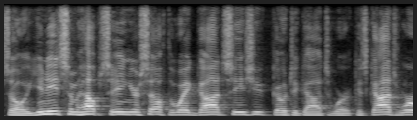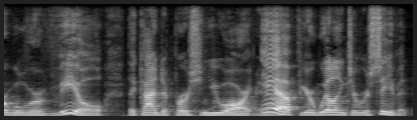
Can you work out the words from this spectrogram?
So you need some help seeing yourself the way God sees you, go to God's Word because God's Word will reveal the kind of person you are yeah. if you're willing to receive it.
